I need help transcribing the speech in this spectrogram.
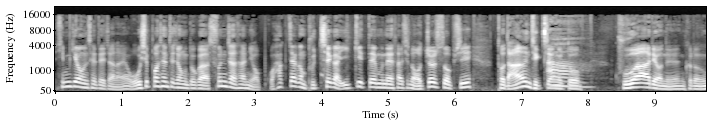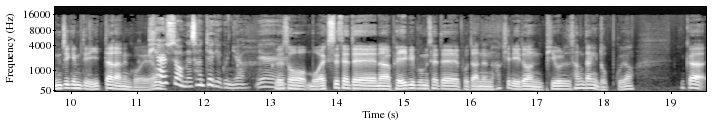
힘겨운 세대잖아요. 50% 정도가 순자산이 없고 학자금 부채가 있기 때문에 사실은 어쩔 수 없이 더 나은 직장을 아. 또 구하려는 그런 움직임들이 있다라는 거예요. 피할 수 없는 선택이군요. 예. 그래서 뭐 X세대나 베이비붐 세대보다는 확실히 이런 비율 상당히 높고요. 그러니까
